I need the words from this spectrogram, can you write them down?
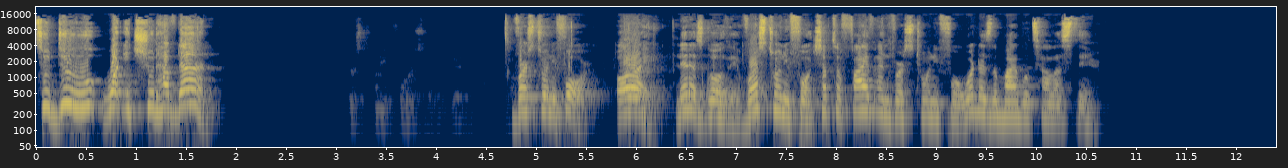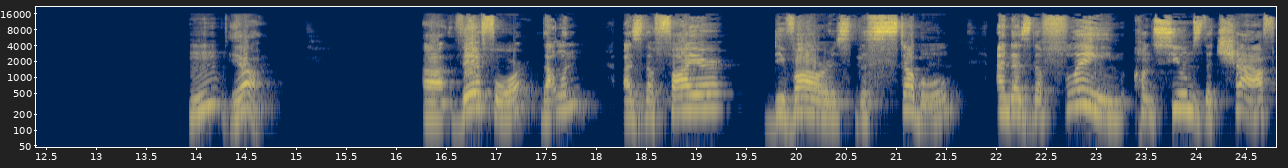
to do what it should have done. Verse 24 is really good. Verse 24. All right, let us go there. Verse 24, chapter 5 and verse 24. What does the Bible tell us there? Hmm? Yeah. Uh, Therefore, that one, as the fire devours the stubble, and as the flame consumes the chaff,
